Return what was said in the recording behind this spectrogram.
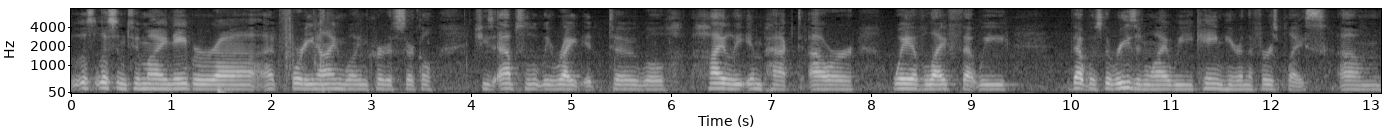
lis- listen to my neighbor uh, at 49 William Curtis Circle. She's absolutely right. It uh, will highly impact our way of life that we, that was the reason why we came here in the first place. Um,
